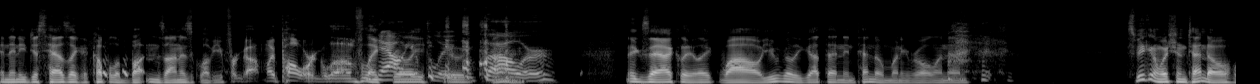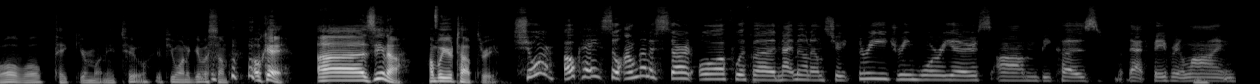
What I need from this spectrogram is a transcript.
and then he just has like a couple of buttons on his glove. You forgot my power glove. Like now really, with power. Exactly. Like, wow, you really got that Nintendo money rolling in. Speaking of which, Nintendo, well, we'll take your money too if you want to give us some. Okay. Uh Zena, about your top three? Sure. Okay. So I'm gonna start off with a uh, Nightmare on Elm Street three, Dream Warriors, um, because that favorite line,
